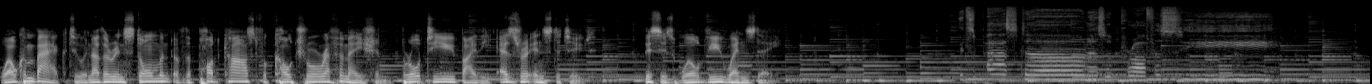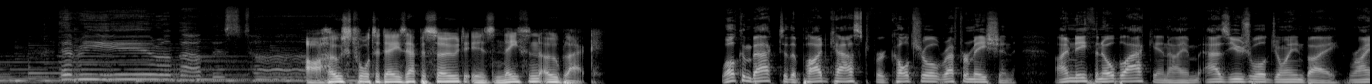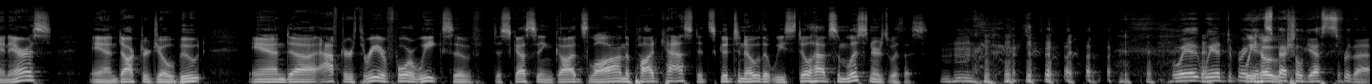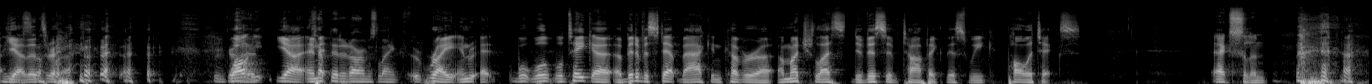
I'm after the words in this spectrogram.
Welcome back to another installment of the podcast for Cultural Reformation, brought to you by the Ezra Institute. This is Worldview Wednesday. It's passed down as a prophecy every year about this time. Our host for today's episode is Nathan Oblak. Welcome back to the podcast for Cultural Reformation. I'm Nathan Oblak, and I am, as usual, joined by Ryan Harris and Dr. Joe Boot. And uh, after three or four weeks of discussing God's law on the podcast, it's good to know that we still have some listeners with us. We had, we had to bring We in hope. special guests for that. Yeah, that's so, right. uh, we've well, got yeah, and kept it at arm's length. right, and uh, we'll we'll, we'll take a, a bit of a step back and cover a, a much less divisive topic this week: politics. Excellent.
